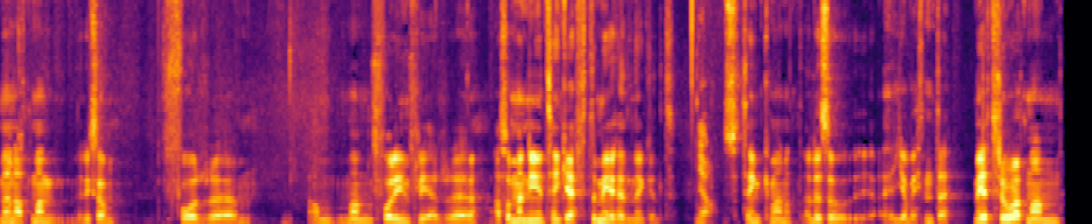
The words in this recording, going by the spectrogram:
Men att man liksom får, eh, ja, man får in fler, eh, alltså man tänker efter mer helt enkelt. ja, Så tänker man att, eller så, jag vet inte. Men jag tror att man,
